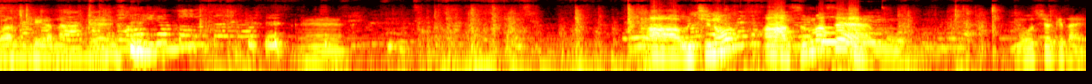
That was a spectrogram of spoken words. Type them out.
お預けがなくて。ありがとうございます。ああ、うちの？ああ、すみません。もう、申し訳ない。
